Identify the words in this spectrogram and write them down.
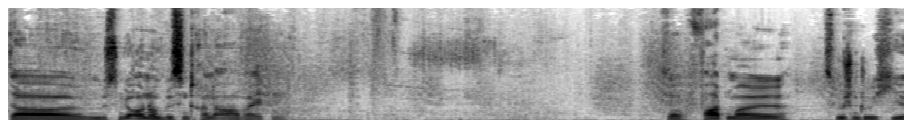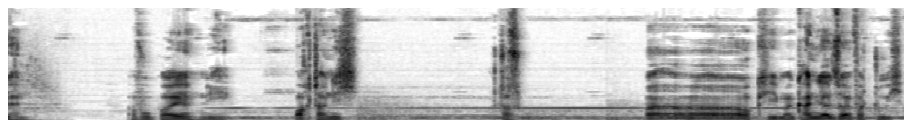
Da müssen wir auch noch ein bisschen dran arbeiten. So, fahrt mal zwischendurch hier hin. Ah, wobei, nee, macht da nicht. Das... Ah, okay, man kann ja also einfach durch.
